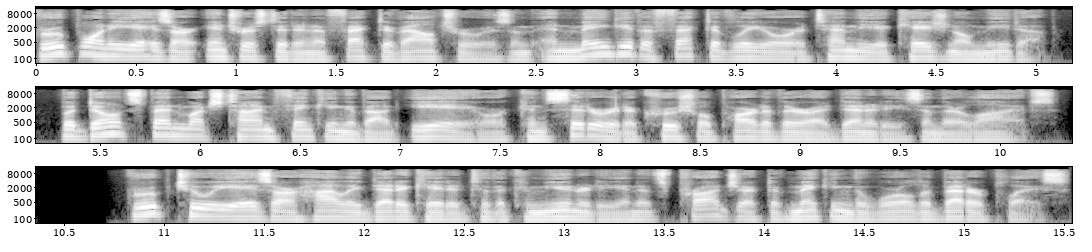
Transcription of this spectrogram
Group 1 EAs are interested in effective altruism and may give effectively or attend the occasional meetup, but don't spend much time thinking about EA or consider it a crucial part of their identities and their lives. Group 2 EAs are highly dedicated to the community and its project of making the world a better place.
